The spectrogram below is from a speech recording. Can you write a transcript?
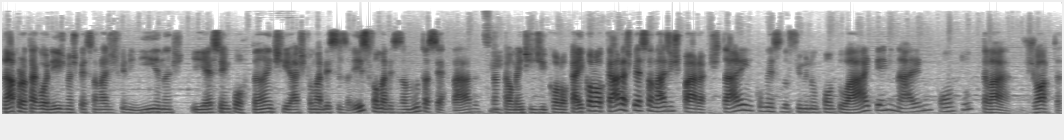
dá protagonismo às personagens femininas, e isso é importante. Acho que é uma decisão. Isso foi uma decisão muito acertada, Sim. realmente, de colocar e colocar as personagens para estarem no começo do filme num ponto A e terminarem num ponto, sei lá, J,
